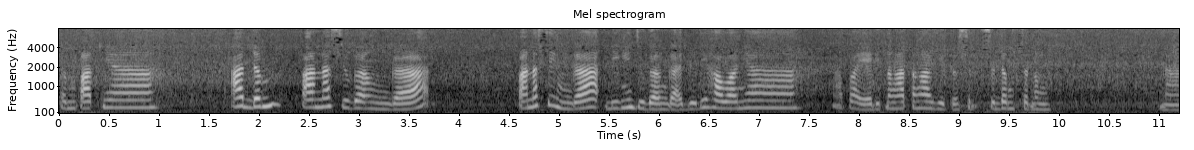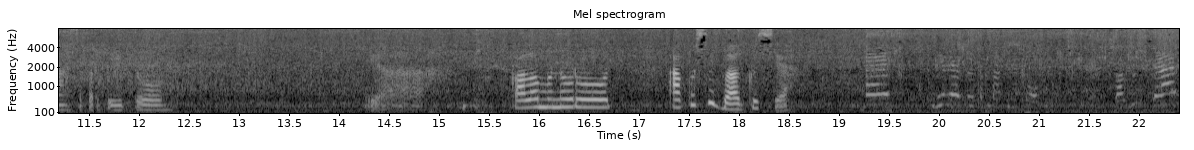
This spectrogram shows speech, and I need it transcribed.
tempatnya adem panas juga enggak. Panas sih enggak dingin juga enggak. Jadi hawanya apa ya di tengah-tengah gitu sedang-sedang. Nah seperti itu. Ya. Kalau menurut aku sih bagus ya. Kan?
